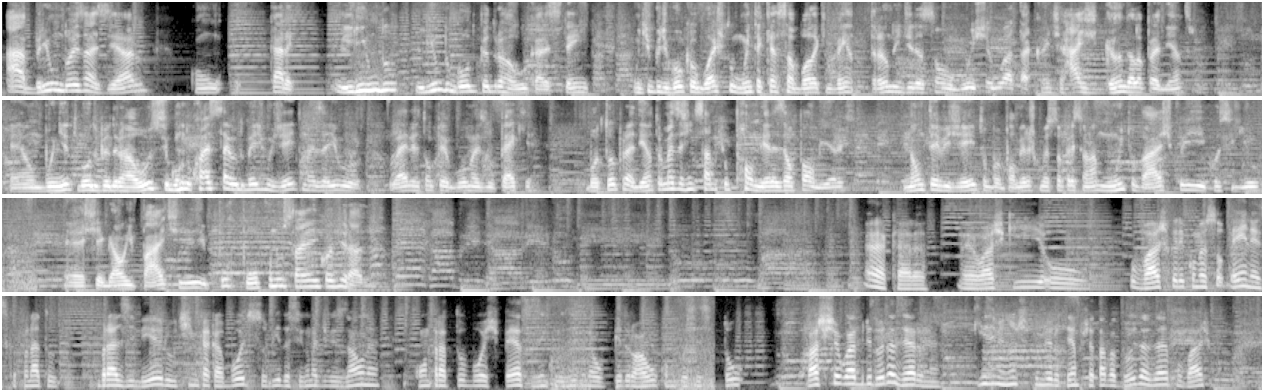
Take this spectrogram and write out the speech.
Abriu um 2 a 0 com, cara, lindo, lindo gol do Pedro Raul, cara. Se tem um tipo de gol que eu gosto muito é que essa bola que vem entrando em direção ao gol e chega o atacante rasgando ela para dentro. É um bonito gol do Pedro Raul. O segundo quase saiu do mesmo jeito, mas aí o, o Everton pegou, mas o Peck botou para dentro. Mas a gente sabe que o Palmeiras é o Palmeiras. Não teve jeito, o Palmeiras começou a pressionar muito o Vasco e conseguiu é, chegar ao empate e por pouco não sai com a virada. É, cara, eu acho que o, o Vasco ele começou bem né, campeonato brasileiro, o time que acabou de subir da segunda divisão, né? Contratou boas peças, inclusive né, o Pedro Raul, como você citou. O Vasco chegou a abrir 2 a 0 né? 15 minutos do primeiro tempo já estava 2 a 0 pro Vasco.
